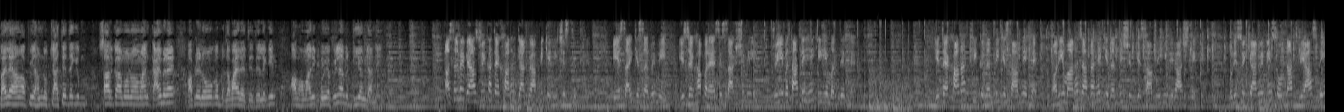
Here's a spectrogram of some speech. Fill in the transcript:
पहले हम अपील हम लोग चाहते थे कि सर का अमन अमान कायम रहे अपने लोगों को दबाए रहते थे लेकिन अब हमारी कोई अपील नहीं अब डीएम जाने असल में व्यास जी का तहखाना ज्ञान व्यापी के नीचे स्थित है। एएसआई के सर्वे में इस जगह पर ऐसे साक्ष्य मिले, जो ये बताते हैं कि ये मंदिर है। ये तहखाना ठीक नंदी के सामने है और ये माना जाता है कि नंदी शिव के सामने ही विराजते हैं। उन्नीस सौ इक्यानवे में सोमनाथ व्यास ने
